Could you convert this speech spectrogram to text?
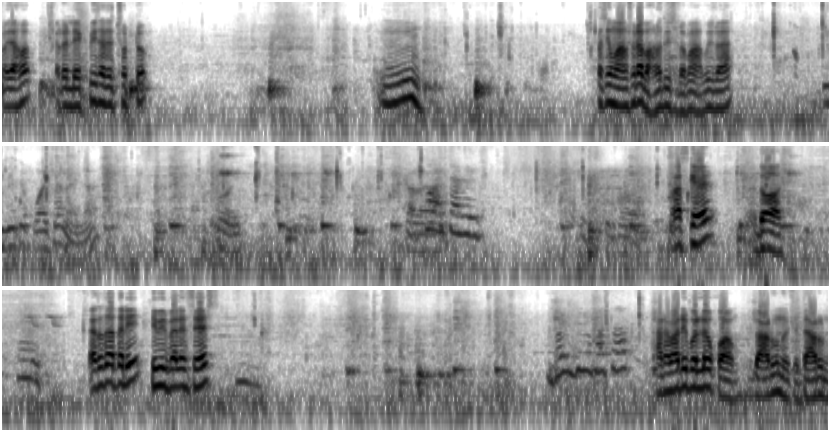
ওই দেখো একটা লেগ পিস আছে ছোট্ট। আজকে মাংসটা ভালো দিছিল মা বুঝলা? পয়সা নাই না। আজকে দশ। এত তাড়াতাড়ি? টিভির ব্যালেন্স শেষ? তুমি বললেও কম দারুণ হয়েছে দারুণ।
